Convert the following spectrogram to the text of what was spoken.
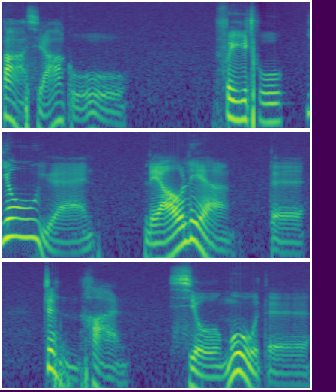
大峡谷，飞出悠远、嘹亮的、震撼、朽木的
